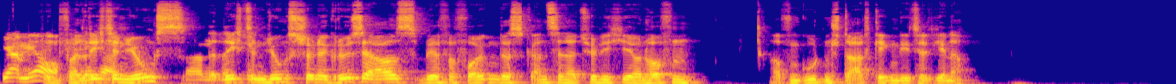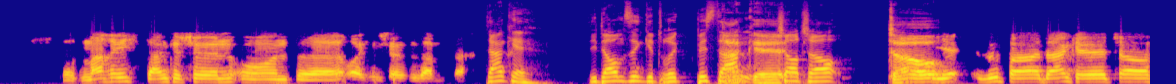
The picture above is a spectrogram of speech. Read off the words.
Ja, mir auch. Auf jeden Fall richten Jungs, richten Jungs schöne Grüße aus. Wir verfolgen das Ganze natürlich hier und hoffen auf einen guten Start gegen die Italiener. Das mache ich. Dankeschön und äh, euch einen schönen Samstag. Danke. Die Daumen sind gedrückt. Bis dann. Danke. Ciao, ciao. Ciao. Ja, super, danke. Ciao.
